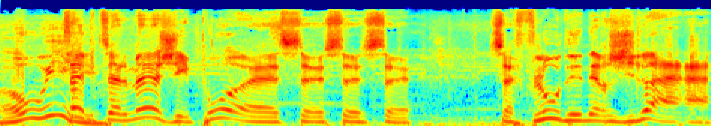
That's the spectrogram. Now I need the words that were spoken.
Oh oui! Tu sais, habituellement, j'ai pas euh, ce, ce, ce, ce flot d'énergie-là à, à-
